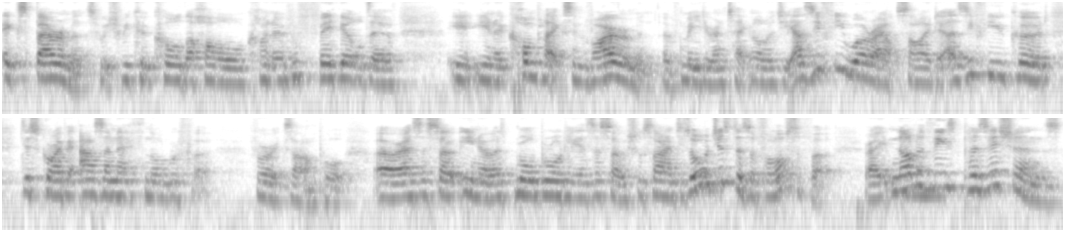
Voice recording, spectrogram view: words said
experiments, which we could call the whole kind of field of, you know, complex environment of media and technology, as if you were outside it, as if you could describe it as an ethnographer for example, or as a so, you know, as more broadly as a social scientist, or just as a philosopher, right? None of these positions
